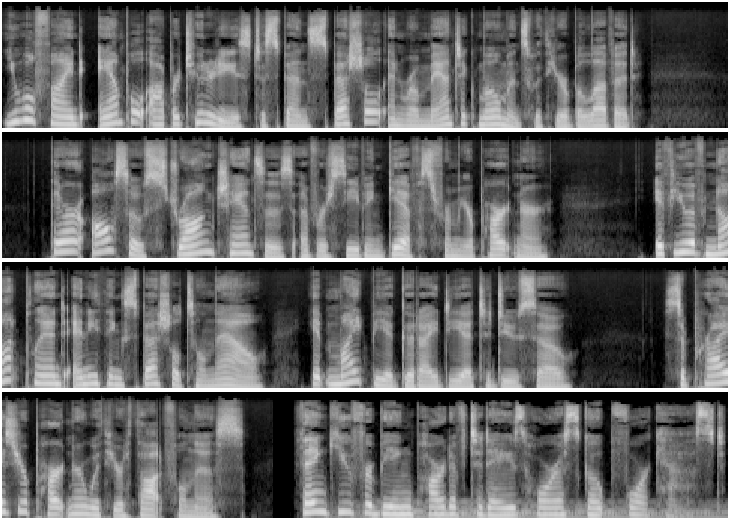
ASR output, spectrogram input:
you will find ample opportunities to spend special and romantic moments with your beloved. There are also strong chances of receiving gifts from your partner. If you have not planned anything special till now, it might be a good idea to do so. Surprise your partner with your thoughtfulness. Thank you for being part of today's horoscope forecast.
